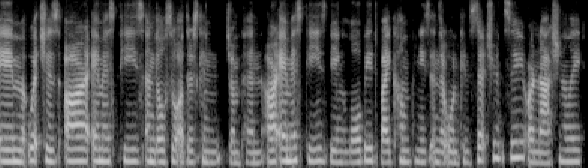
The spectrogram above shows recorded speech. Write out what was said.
um, which is are MSPs and also others can jump in. Are MSPs being lobbied by companies in their own constituency or nationally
